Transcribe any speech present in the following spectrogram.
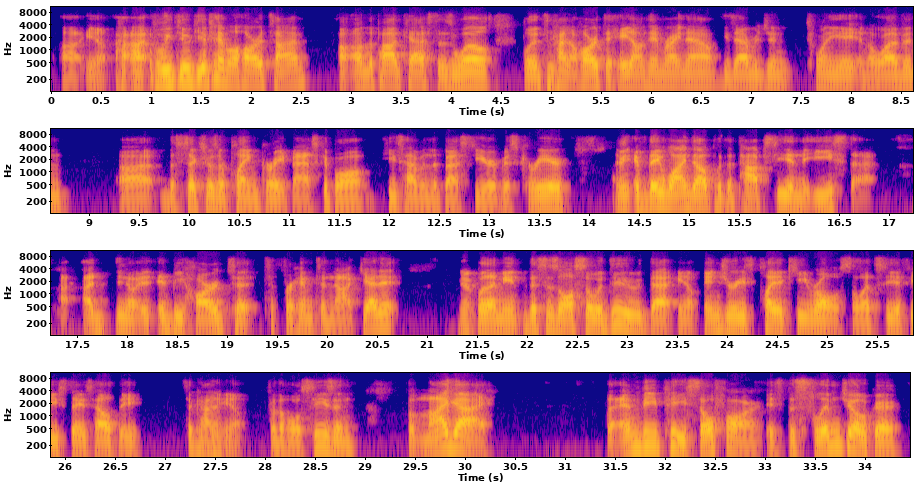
Uh, you know, I, we do give him a hard time uh, on the podcast as well, but it's Hmm. kind of hard to hate on him right now. He's averaging 28 and 11. Uh, the Sixers are playing great basketball. He's having the best year of his career. I mean, if they wind up with the top seed in the East, uh, I, I you know, it, it'd be hard to, to for him to not get it. Yep. But I mean, this is also a dude that you know injuries play a key role. So let's see if he stays healthy to kind of you know for the whole season. But my guy, the MVP so far is the Slim Joker,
